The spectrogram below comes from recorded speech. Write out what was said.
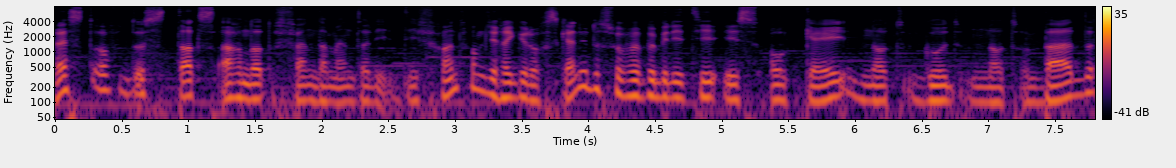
rest of the stats are not fundamentally different from the regular Skane. The survivability is okay, not good, not bad.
